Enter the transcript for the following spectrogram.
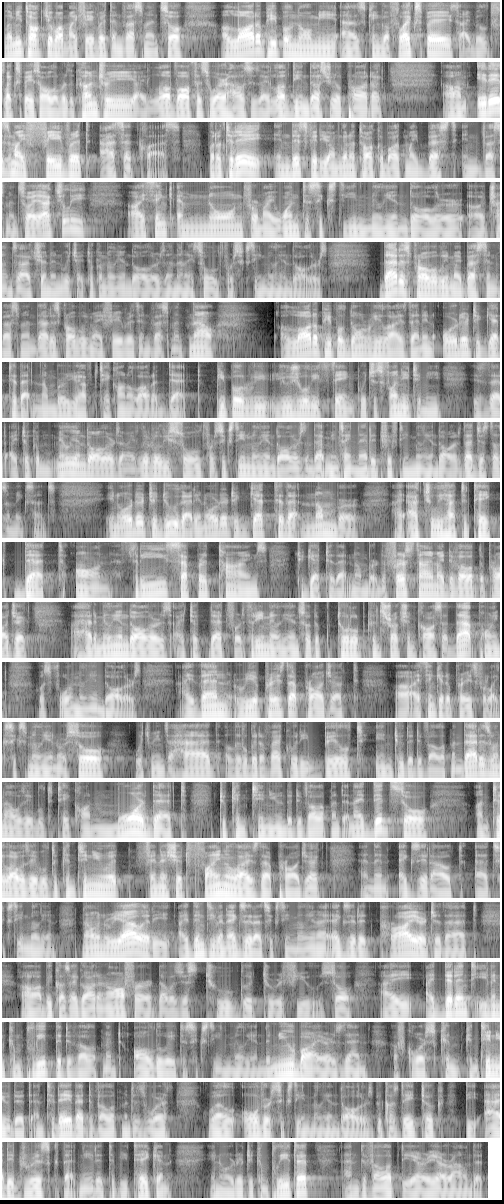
Let me talk to you about my favorite investment. So, a lot of people know me as king of flex space. I build flex space all over the country. I love office warehouses. I love the industrial product. Um, it is my favorite asset class. But today, in this video, I'm going to talk about my best investment. So, I actually, I think, am known for my one to sixteen million dollar uh, transaction in which I took a million dollars and then I sold for sixteen million dollars. That is probably my best investment. That is probably my favorite investment. Now, a lot of people don't realize that in order to get to that number, you have to take on a lot of debt. People re- usually think, which is funny to me, is that I took a million dollars and I literally sold for $16 million, and that means I netted $15 million. That just doesn't make sense. In order to do that, in order to get to that number, I actually had to take debt on three separate times to get to that number. The first time I developed the project, I had a million dollars. I took debt for three million, so the total construction cost at that point was four million dollars. I then reappraised that project. Uh, I think it appraised for like six million or so, which means I had a little bit of equity built into the development. That is when I was able to take on more debt to continue the development, and I did so until I was able to continue it, finish it, finalize that project, and then exit out at 16 million. Now, in reality, I didn't even exit at 16 million. I exited prior to that uh, because I got an offer that was just too good to refuse. So I, I didn't even complete the development all the way to 16 million. The new buyers then, of course, con- continued it. And today that development is worth well over $16 million because they took the added risk that needed to be taken in order to complete it and develop the area around it.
